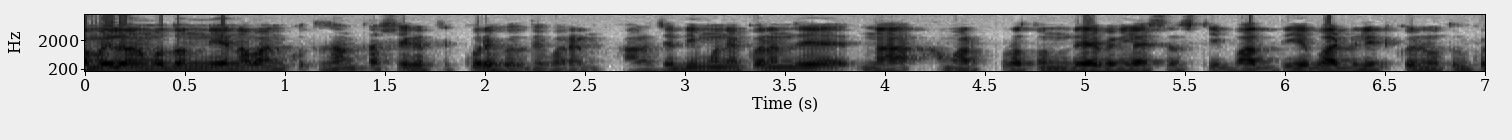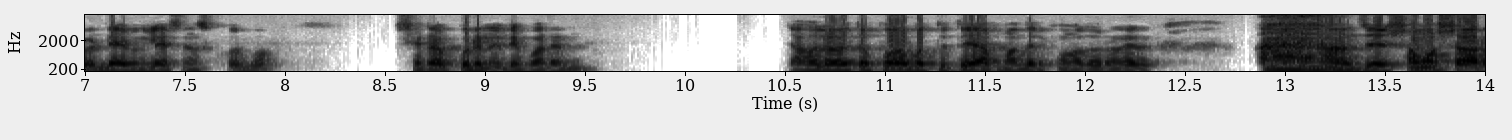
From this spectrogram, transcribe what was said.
অমিল অনুমোদন নিয়ে নবায়ন করতে চান, তা সেক্ষেত্রে করে ফেলতে পারেন। আর যদি মনে করেন যে, না, আমার পুরাতন ড্রাইভিং লাইসেন্সটি বাদ দিয়ে বা ডিলিট করে নতুন করে ড্রাইভিং লাইসেন্স করব, সেটাও করে নিতে পারেন। তাহলে হয়তো পরবর্তীতে আপনাদের কোনো ধরনের যে সমস্যার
